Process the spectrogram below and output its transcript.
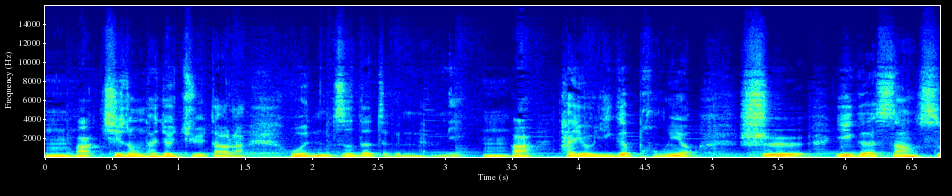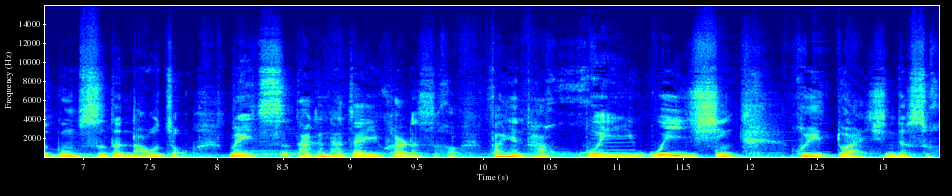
嗯啊，其中他就举到了文字的这个能力。嗯啊，他有一个朋友是一个上市公司的老总，每次他跟他在一块儿的时候，发现他回微信、回短信的时候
